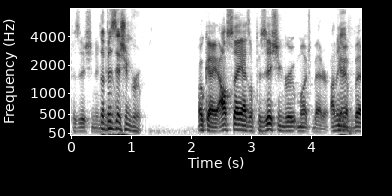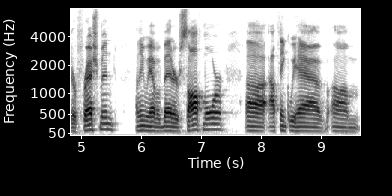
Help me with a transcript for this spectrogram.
position in The general? position group. Okay, I'll say as a position group, much better. I think Okay. we have a better freshman. I think we have a better sophomore. Uh, I think we have um,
